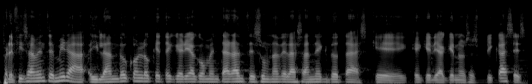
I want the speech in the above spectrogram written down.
precisamente, mira, hilando con lo que te quería comentar antes, una de las anécdotas que, que quería que nos explicases,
